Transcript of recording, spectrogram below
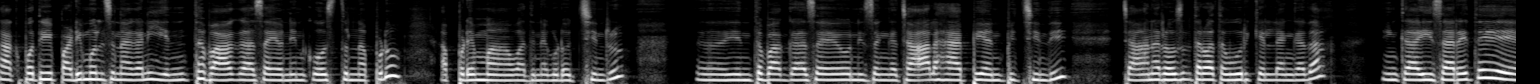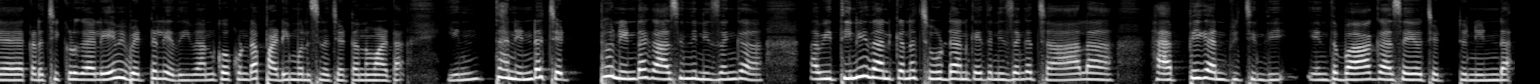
కాకపోతే ఇవి పడి మొలిసినా కానీ ఎంత బాగా కాసాయో నేను కోస్తున్నప్పుడు అప్పుడే మా వదిన కూడా వచ్చిండ్రు. ఎంత బాగా కాసాయో నిజంగా చాలా హ్యాపీ అనిపించింది. చాలా రోజుల తర్వాత ఊరికి వెళ్ళాం కదా. ఇంకా ఈసారి అయితే అక్కడ చిక్కుడుకాయలు ఏమి పెట్టలేదు. ఇవి అనుకోకుండా పడి మొలిసిన చెట్టు అన్నమాట. ఎంత నిండా చెట్టు నిండా కాసింది నిజంగా. అవి తినేదానికన్నా చూడడానికైతే నిజంగా చాలా హ్యాపీగా అనిపించింది. ఎంత బాగా కాసాయో చెట్టు నిండా.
